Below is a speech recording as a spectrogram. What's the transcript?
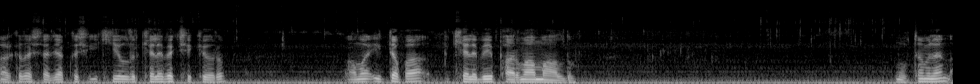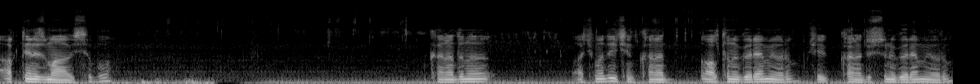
Arkadaşlar yaklaşık 2 yıldır kelebek çekiyorum. Ama ilk defa bir kelebeği parmağıma aldım. Muhtemelen Akdeniz mavisi bu. Kanadını açmadığı için kanat altını göremiyorum. Şey kanat üstünü göremiyorum.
